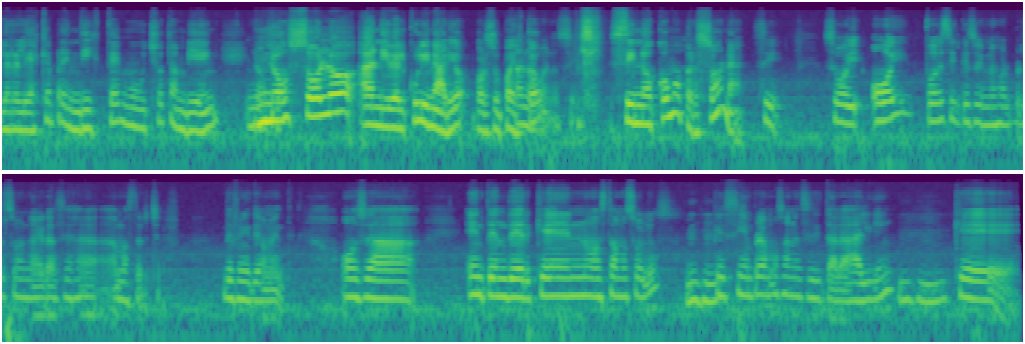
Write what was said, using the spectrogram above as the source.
la realidad es que aprendiste mucho también, No no, sé. solo a nivel culinario, por supuesto, Ah, no, bueno, sí. sino como persona. Sí, soy, hoy puedo decir que soy mejor persona gracias a, a Masterchef, definitivamente. O sea, entender que no estamos solos, que siempre vamos a necesitar a alguien, que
